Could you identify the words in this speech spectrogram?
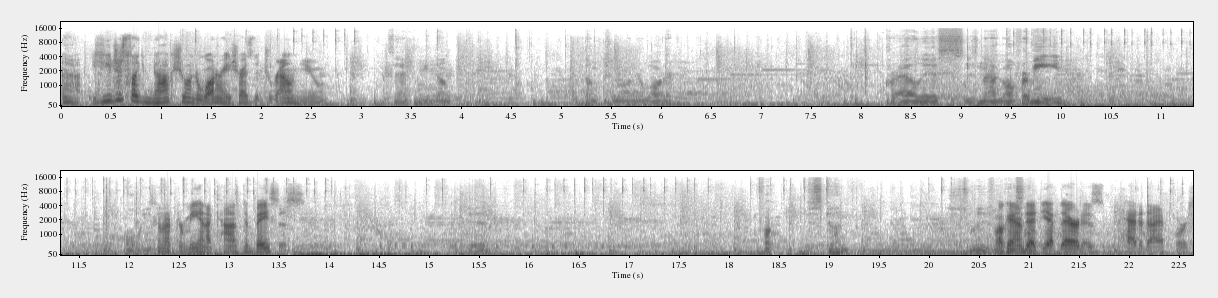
He just like knocks you underwater and he tries to drown you. Exactly, dunk. Dunk you underwater. Corallus is not going for me. Oh, he's He's coming after me on a constant basis. dead. Gun. Really Okay, I'm slow. dead. Yep, there it is. Had to die, of course.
